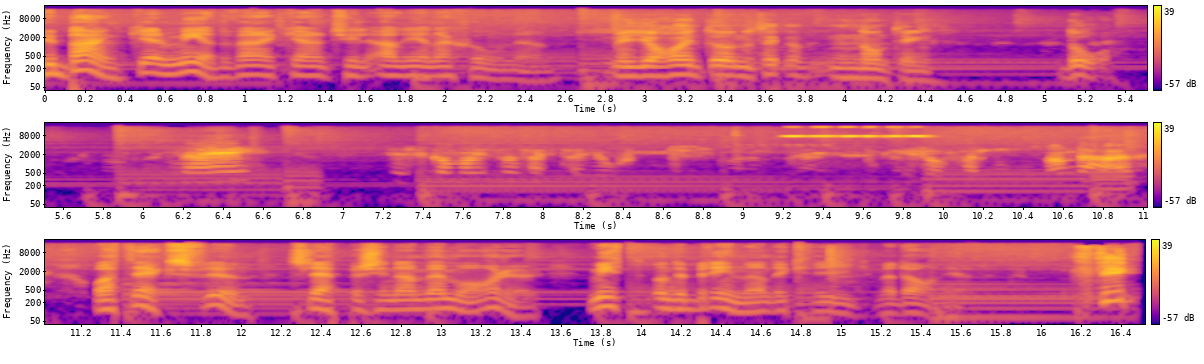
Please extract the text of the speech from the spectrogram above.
Hur banker medverkar till alienationen. Men jag har inte undertecknat någonting då. Nej, det ska man ju som sagt ha gjort i så fall innan det här. Och att exfrun släpper sina memoarer mitt under brinnande krig med Daniel. Fick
